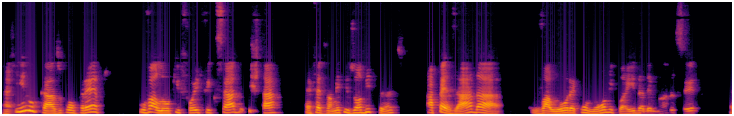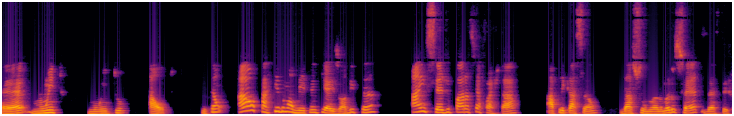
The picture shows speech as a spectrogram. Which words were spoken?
Né? E no caso concreto, o valor que foi fixado está efetivamente exorbitante, apesar da o valor econômico aí da demanda ser é, muito, muito alto. Então, a partir do momento em que é exorbitante, há ensejo para se afastar a aplicação da súmula número 7 do STJ,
